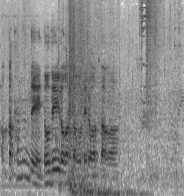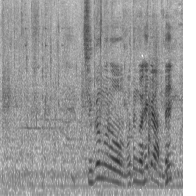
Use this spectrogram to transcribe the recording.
아까 탔는데 너 내려갔다고 내려갔다가 죽음으로 모든 걸 해결한대?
